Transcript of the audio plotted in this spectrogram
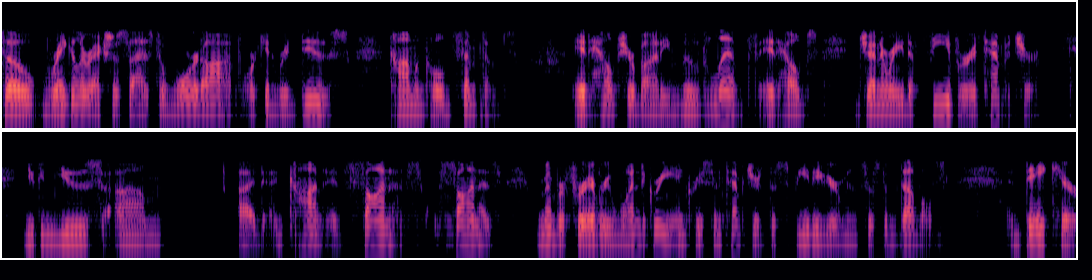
So, regular exercise to ward off or can reduce common cold symptoms. It helps your body move lymph. It helps generate a fever, a temperature. You can use um, uh, con- saunas. Saunas. Remember, for every one degree increase in temperature, the speed of your immune system doubles daycare,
